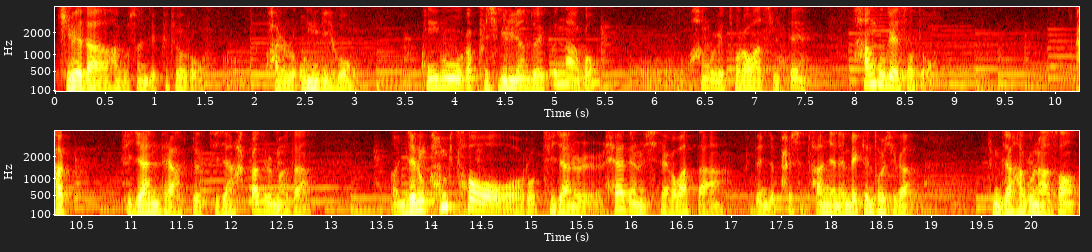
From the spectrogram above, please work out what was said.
기회다 하고서 이제 그쪽으로 과를 옮기고 공부가 91년도에 끝나고 어, 한국에 돌아왔을 때 한국에서도 각 디자인 대학들, 디자인 학과들마다 어, 이제는 컴퓨터로 디자인을 해야 되는 시대가 왔다. 그때 이제 84년에 맥킨토시가 등장하고 나서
